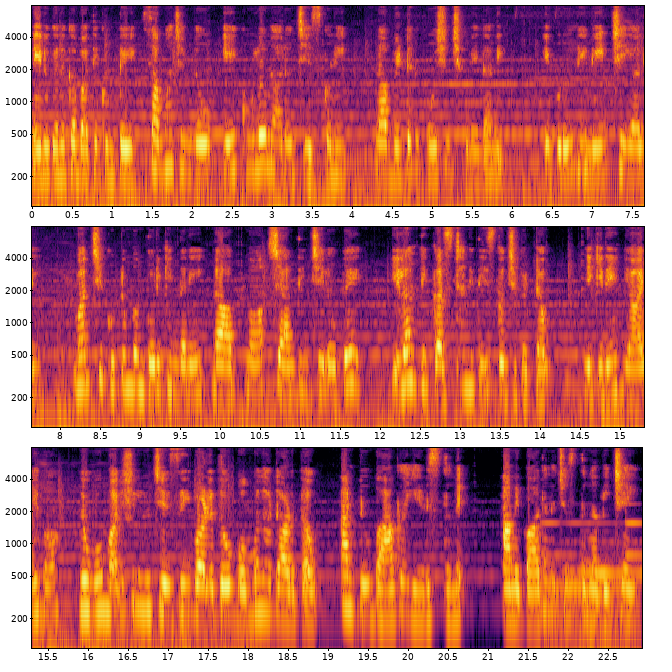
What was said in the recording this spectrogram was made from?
నేను గనక బతికుంటే సమాజంలో ఏ కూలో నాలో చేసుకుని నా బిడ్డను పోషించుకునేదాన్ని. ఇప్పుడు నేనేం చేయాలి? మంచి కుటుంబం దొరికిందని నా ఆత్మ శాంతించే లోపే ఇలాంటి కష్టాన్ని తీసుకొచ్చి పెట్టావు. నీకిది న్యాయమా? నువ్వు మనుషులను చేసి వాళ్ళతో బొమ్మలాట ఆడుతావు అంటూ బాగా ఏడుస్తుంది. ఆమె బాధను చూస్తున్న విజయ్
